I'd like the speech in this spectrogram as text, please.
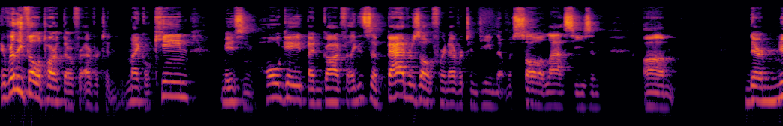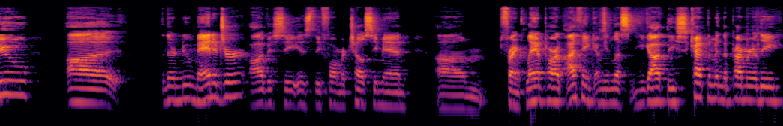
it really fell apart though for Everton. Michael Keane, Mason Holgate, Ben Godfrey. Like this is a bad result for an Everton team that was solid last season. Um, their new, uh, their new manager obviously is the former Chelsea man, um, Frank Lampard. I think. I mean, listen, he got these, kept them in the Premier League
